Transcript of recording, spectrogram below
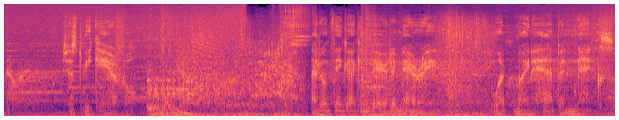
time. Just be careful. I don't think I can bear to narrate what might happen next.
